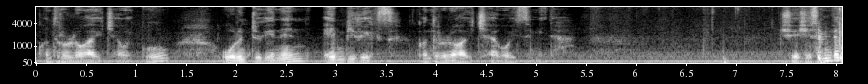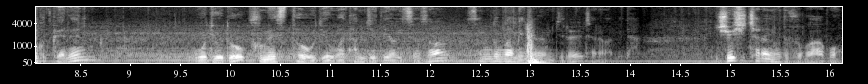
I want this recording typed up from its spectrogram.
컨트롤러가 위치하고 있고 오른쪽에는 MBVX 컨트롤러가 위치하고 있습니다. GLC 300 쿠페는 오디오도 부메스터 오디오가 탐지되어 있어서 생동감 있는 음질을 자랑합니다. GLC 차량임에도 불구하고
